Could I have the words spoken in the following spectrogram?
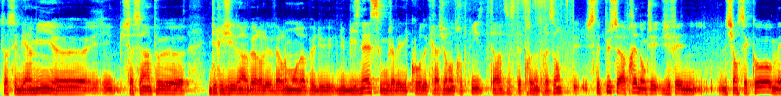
ça s'est bien mis euh, et, et puis ça s'est un peu euh, dirigé vers, vers le, vers le monde un peu du, du business où j'avais des cours de création d'entreprise etc ça c'était très intéressant. C'était plus après donc j'ai j'ai fait une, sciences éco mais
